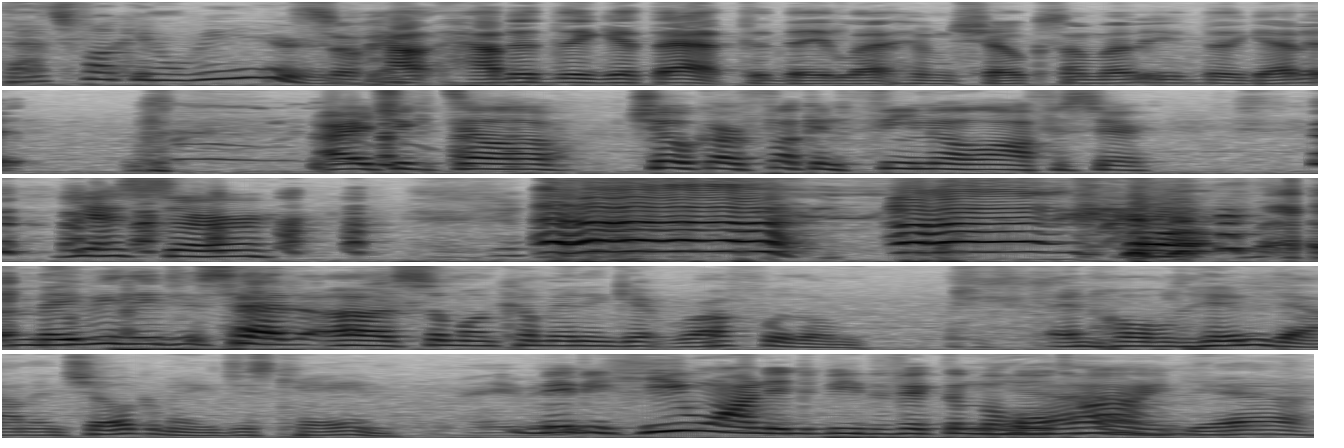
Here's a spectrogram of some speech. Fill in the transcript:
That's fucking weird. So how how did they get that? Did they let him choke somebody to get it? All right, Chikatilo, choke our fucking female officer. Yes, sir. Ah! Well, maybe they just had uh, someone come in and get rough with him and hold him down and choke him, and he just came. Maybe he wanted to be the victim the whole time. Yeah.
